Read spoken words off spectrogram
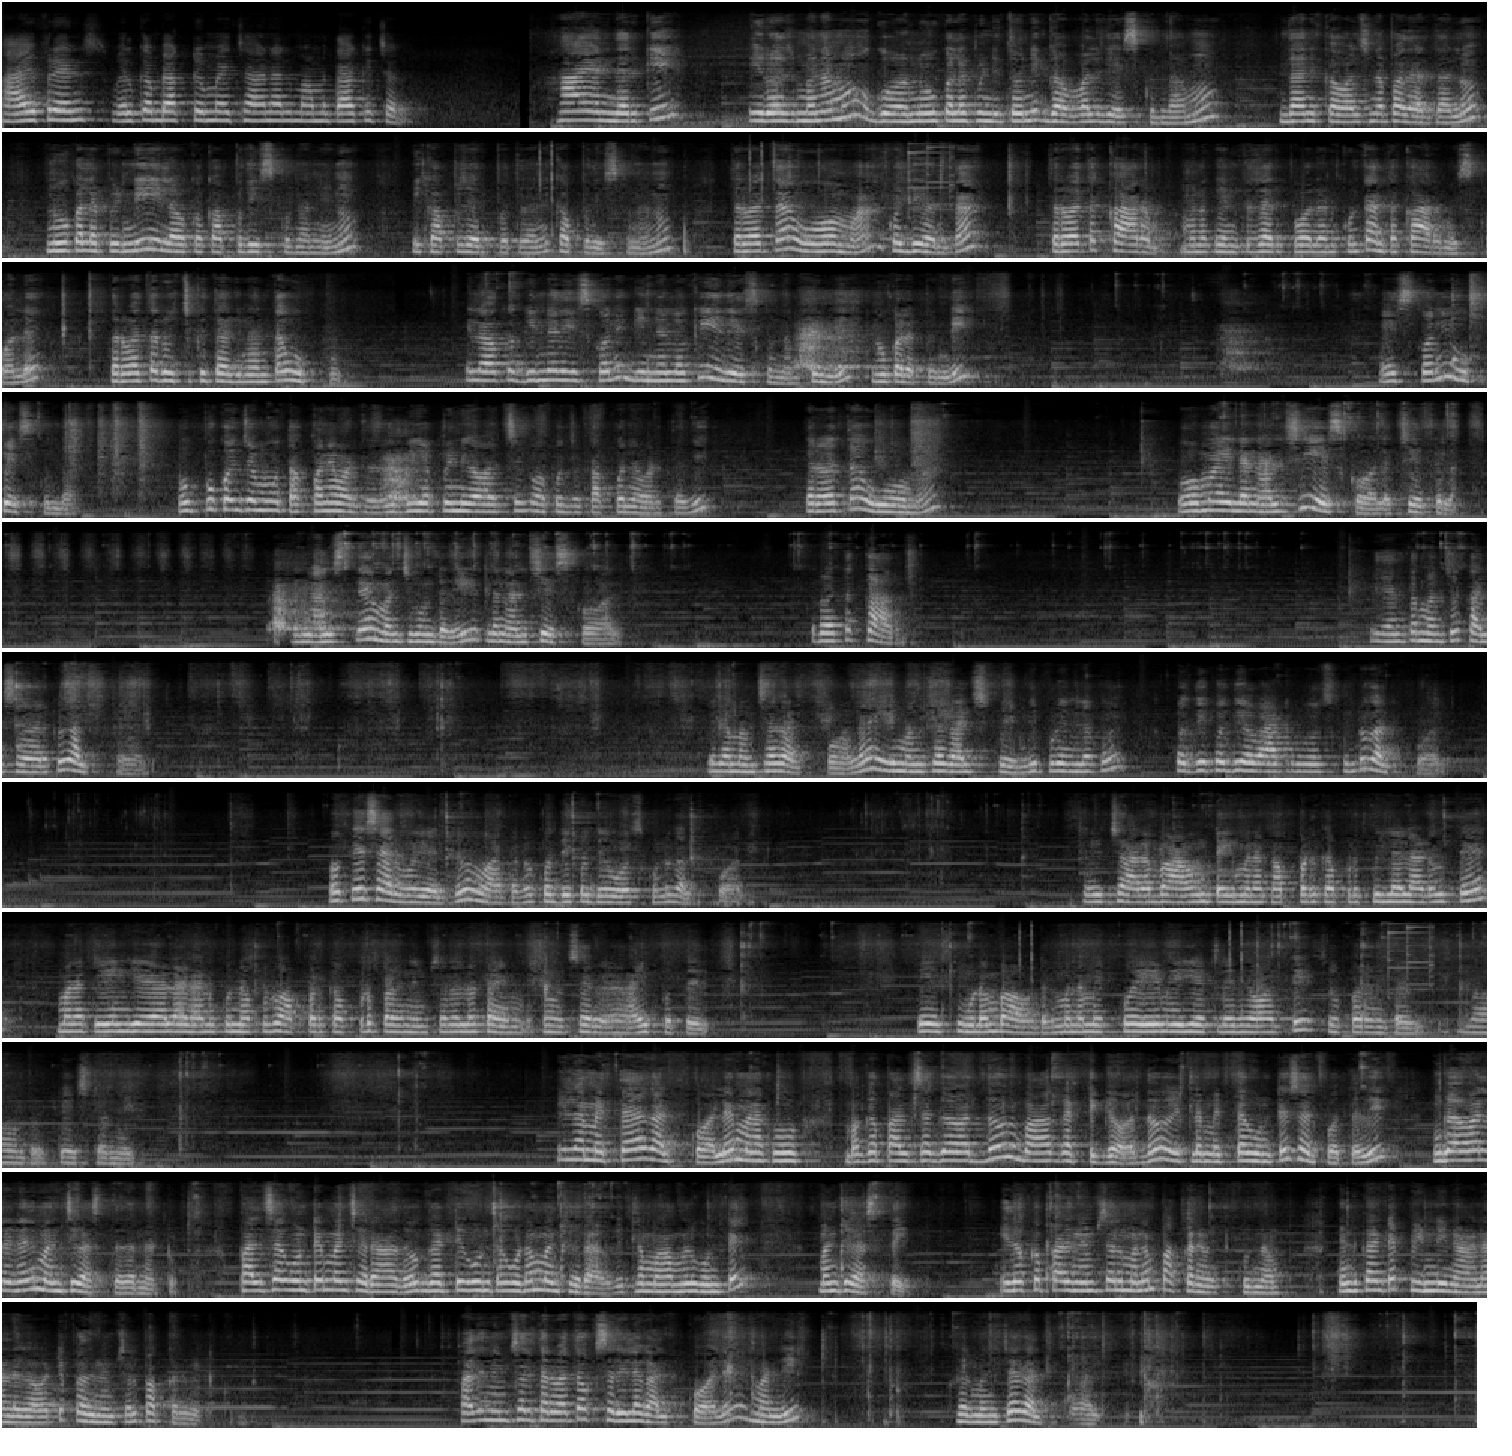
Hi friends welcome back to my channel Mamata kitchen. Hi అందరికీ. ఈరోజు మనము go నూకల పిండితోని గవ్వలు చేసుకుందాము. దానికి కావాల్సిన పదార్థాలు. నూకల పిండి ఇలా ఒక కప్పు తీసుకున్నాను నేను. ఈ కప్పు సరిపోతుందని కప్పు తీసుకున్నాను. తర్వాత ఓమ కొద్దిగంత తర్వాత కారం. మనకు ఎంత సరిపోవాలనుకుంటే అంత కారం వేసుకోవాలి. తర్వాత రుచికి తగినంత ఉప్పు. ఇలా ఒక గిన్నె తీసుకొని గిన్నెలోకి ఇది వేసుకుందాం. పిండి నూకల పిండి. వేసుకొని ఉప్పు వేసుకుందాం. ఉప్పు కొంచెము తక్కువనే పడుతుంది. బియ్య పిండి కావచ్చు కొంచెం తక్కువనే పడుతుంది. తర్వాత ఓమ. ఓమ ఇలా నలిచి వేసుకోవాలి చేతిలో. ఇట్లా నలిస్తే మంచిగా ఉంటుంది. ఇట్లా నలిచి వేసుకోవాలి. తర్వాత కారం. ఇదంతా మంచిగా కలిసే వరకు కలుపుకోవాలి. ఇలా మంచిగా కలుపుకోవాలి. ఇది మంచిగా కలిసిపోయింది. ఇప్పుడు ఇందులోకి కొద్ది కొద్దిగా వాటర్ పోసుకుంటూ కలుపుకోవాలి. ఒకేసారి పోయొద్దు వాటర్ కొద్ది కొద్దిగా పోసుకుంటూ కలుపుకోవాలి. ఇవి చాలా బాగుంటాయి మనకు అప్పటికప్పుడు. పిల్లలు అడిగితే మనకి ఏం చేయాలని అనుకున్నప్పుడు అప్పటికప్పుడు పది నిమిషాలలో టైం సరే అయిపోతుంది. టేస్ట్ కూడా బాగుంటుంది. మనం ఎక్కువ ఏమి వేయట్లేదు కాబట్టి సూపర్ ఉంటుంది బాగుంటుంది టేస్ట్ అనేది. ఇలా మెత్తగా కలుపుకోవాలి. మనకు బాగా పలసగా వద్దు బాగా గట్టిగా వద్దు. ఇట్లా మెత్తగా ఉంటే సరిపోతుంది. గవ్వలు అనేది మంచిగా వస్తుంది అన్నట్టు. పలసగా ఉంటే మంచిగా రాదు గట్టిగా ఉంటే కూడా మంచిగా రాదు. ఇట్లా మామూలుగా ఉంటే మంచిగా వస్తాయి ఇది ఒక పది నిమిషాలు మనం పక్కన పెట్టుకుందాం. ఎందుకంటే పిండి నానాలి కాబట్టి పది నిమిషాలు పక్కన పెట్టుకుందాం. పది నిమిషాల తర్వాత ఒకసారి ఇలా కలుపుకోవాలి. మళ్ళీ ఒకసారి మంచిగా కలుపుకోవాలి.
